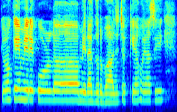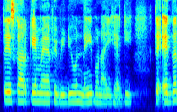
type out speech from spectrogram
ਕਿਉਂਕਿ ਮੇਰੇ ਕੋਲ, ਮੇਰਾ ਗਰਵਾਜ਼ ਚੱਕਿਆ ਹੋਇਆ ਸੀ ਤੇ ਇਸ ਕਰਕੇ ਮੈਂ ਫਿਰ ਵੀਡੀਓ ਨਹੀਂ ਬਣਾਈ ਹੈਗੀ। ਤੇ ਇੱਧਰ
